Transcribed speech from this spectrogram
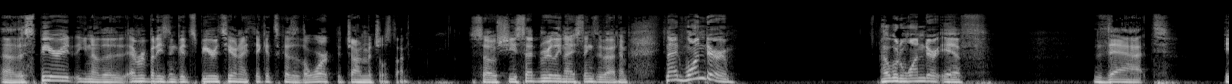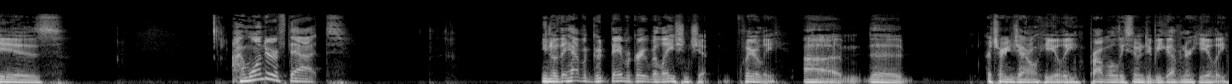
uh, the spirit, you know, the everybody's in good spirits here, and I think it's because of the work that John Mitchell's done. So she said really nice things about him, and I'd wonder, I would wonder if that is, I wonder if that you know they have a good they have a great relationship. Clearly, um, the Attorney General Healey probably soon to be Governor Healey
